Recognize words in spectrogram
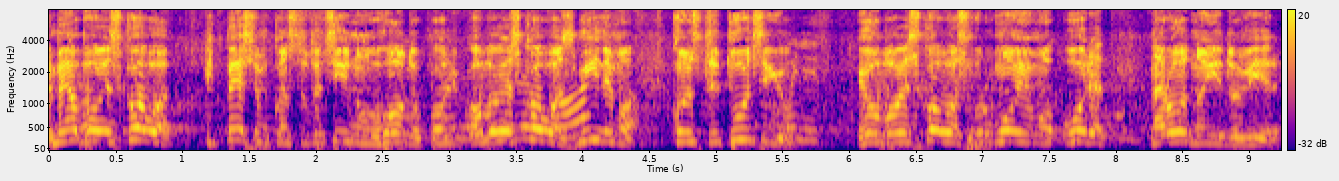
І ми обов'язково підпишемо конституційну угоду, обов'язково змінимо конституцію і обов'язково сформуємо уряд народної довіри.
